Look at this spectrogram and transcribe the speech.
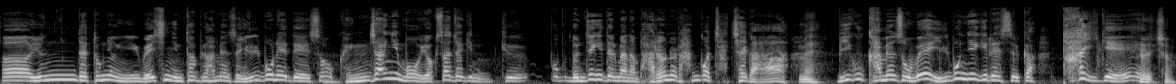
어, 윤 대통령이 외신 인터뷰하면서 일본에 대해서 굉장히 뭐 역사적인 그 논쟁이 될 만한 발언을 한 것 자체가 네. 미국 가면서 왜 일본 얘기를 했을까? 다 이게 그렇죠.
